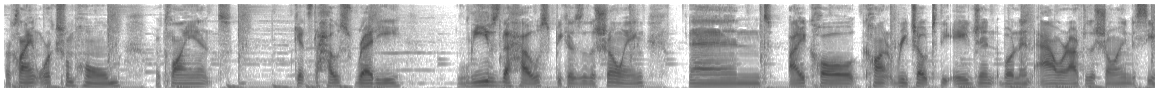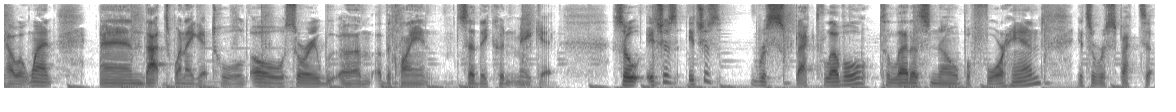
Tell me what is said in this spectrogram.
Our client works from home. Our client gets the house ready, leaves the house because of the showing, and I call, can't reach out to the agent about an hour after the showing to see how it went, and that's when I get told, "Oh, sorry, um, the client said they couldn't make it." So it's just it's just respect level to let us know beforehand. It's a respect to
